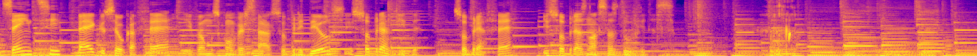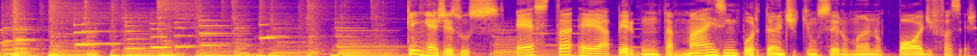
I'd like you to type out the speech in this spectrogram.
Sente-se, pegue o seu café e vamos conversar sobre Deus e sobre a vida, sobre a fé e sobre as nossas dúvidas. Quem é Jesus? Esta é a pergunta mais importante que um ser humano pode fazer.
